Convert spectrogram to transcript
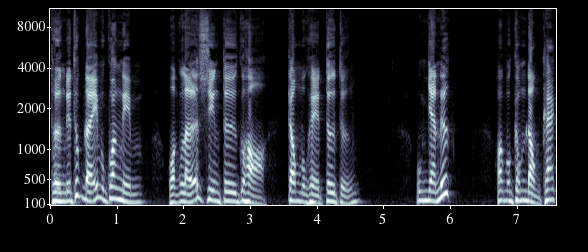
Thường để thúc đẩy một quan niệm hoặc lợi ích riêng tư của họ trong một hệ tư tưởng, một nhà nước hoặc một cộng đồng khác.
